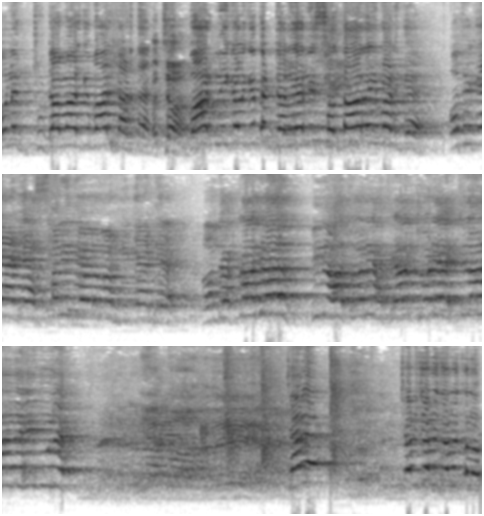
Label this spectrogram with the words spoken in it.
ਉਹਨੇ ਠੁੱਡਾ ਮਾਰ ਕੇ ਬਾਹਰ ਕੱਢਤਾ। ਅੱਛਾ। ਬਾਹਰ ਨਿਕਲ ਕੇ ਤਾਂ ਡਰਿਆ ਨਹੀਂ ਸੁਲਤਾਨ ਹੀ ਬਣ ਗਿਆ। ਉੱਥੇ ਕਹਿ ਡਿਆ ਸਨੀ ਦੇਵਲ ਬਣ ਕੇ ਕਹਿ ਡਿਆ ਆਂਦਾ ਕਾਜਲ ਇਨ ਹੱਥੋਂ ਨੇ ਹਥਿਆਰ ਛੋੜੇ ਚਲਾਣੇ ਨਹੀਂ ਭੁੱਲੇ। ਚੱਲ ਚਲ ਚਲੋ ਚਲੋ ਚਲੋ।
